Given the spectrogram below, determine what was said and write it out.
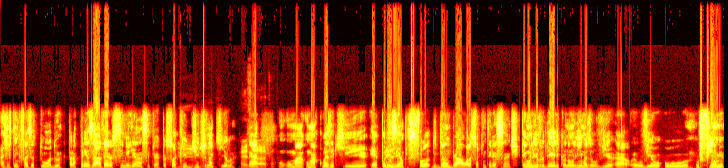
a gente tem que fazer tudo para prezar a verossimilhança, que a pessoa acredite hum, naquilo. Né? Exato. Né? Uma, uma coisa que, é, por exemplo, você falou do Dan Brown, olha só que interessante. Tem um livro dele que eu não li, mas eu vi, uh, eu vi o, o, o, filme,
